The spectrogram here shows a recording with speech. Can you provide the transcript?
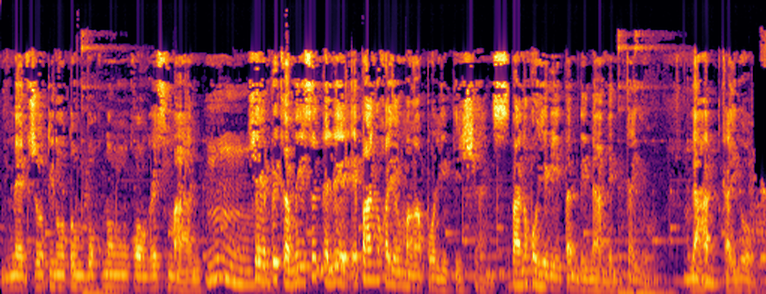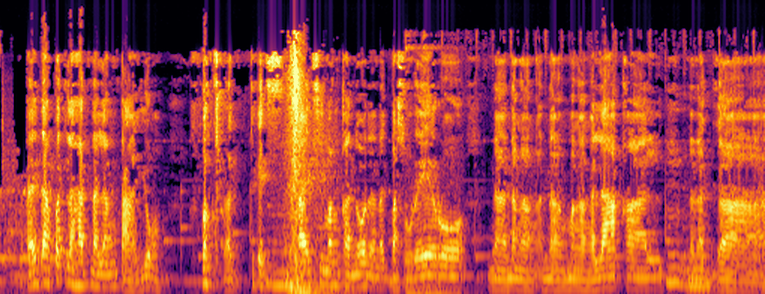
medyo tinutumbok nung congressman, Mm. Siyempre kami, sandali, eh paano kayong mga politicians? Paano kung hiritan din namin kayo? Lahat kayo. Kaya dapat lahat na lang tayo mag-drug. Kahit si Mang Kano na nagbasurero, na, nang, na mga ngalakal, na nag ah,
